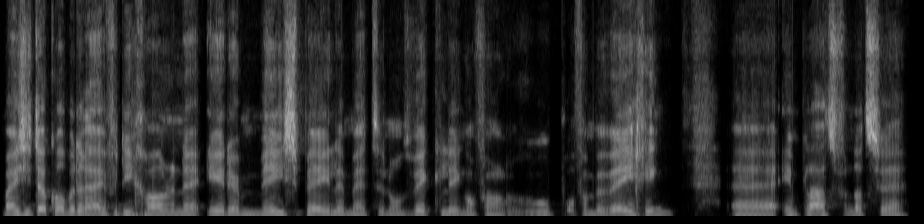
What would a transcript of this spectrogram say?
Maar je ziet ook al bedrijven die gewoon uh, eerder meespelen met een ontwikkeling of een roep of een beweging. in plaats van dat ze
